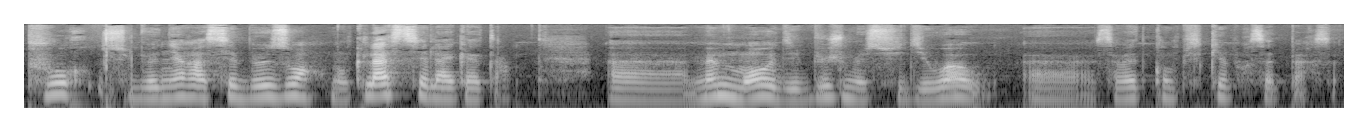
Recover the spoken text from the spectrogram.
pour subvenir à ses besoins. Donc là, c'est la cata. Euh, même moi, au début, je me suis dit waouh, euh, ça va être compliqué pour cette personne.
